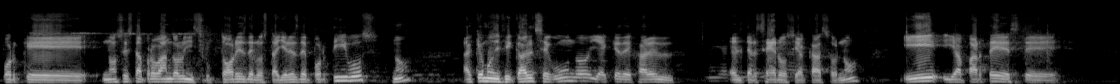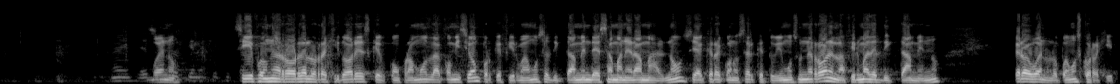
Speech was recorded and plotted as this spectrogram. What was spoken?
porque no se está aprobando los instructores de los talleres deportivos, ¿no? Hay que modificar el segundo y hay que dejar el, el tercero, si acaso, ¿no? Y, y aparte, este, Ay, Bueno. Sí, fue un error de los regidores que conformamos la comisión porque firmamos el dictamen de esa manera mal, ¿no? Sí, hay que reconocer que tuvimos un error en la firma del dictamen, ¿no? Pero bueno, lo podemos corregir.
